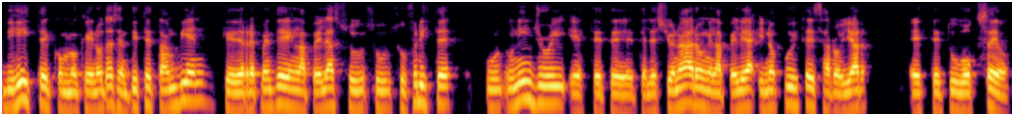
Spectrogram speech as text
dijiste como que no te sentiste tan bien, que de repente en la pelea su, su, sufriste un, injury, este, te, te, lesionaron en la pelea y no pudiste desarrollar este, tu boxeo,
